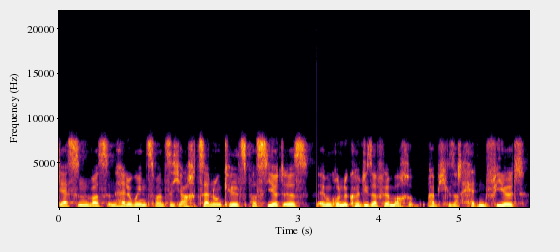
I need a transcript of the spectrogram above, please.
dessen, was in Halloween 2018 und Kills passiert ist. Im Grunde könnte dieser Film auch, habe ich gesagt, Haddonfield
